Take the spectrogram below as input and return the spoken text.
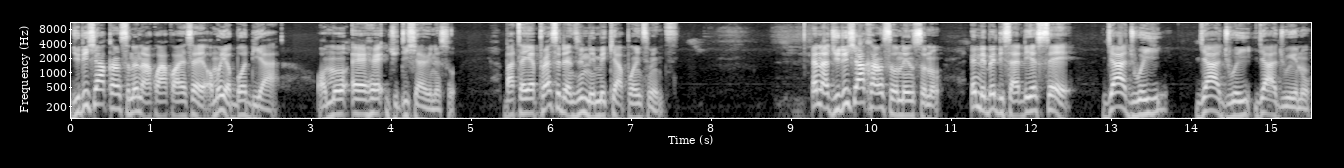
judicial council no na akɔ sɛ ɔmo yɛ body a ɔmo ɛhwɛ judiciary no so. But ɛyɛ president no na make appointment. Ɛna judicial council no nso no ɛna ɛbɛdisadeɛ sɛ judge wei judge wei judge wei no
